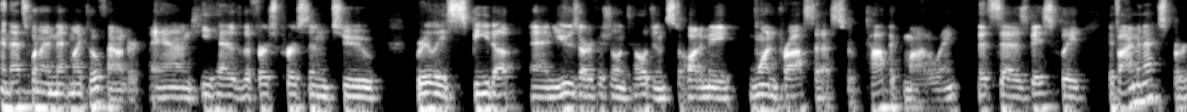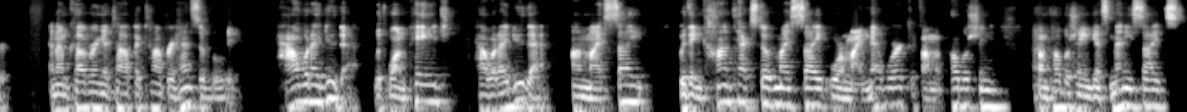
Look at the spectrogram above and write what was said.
And that's when I met my co founder. And he had the first person to really speed up and use artificial intelligence to automate one process of topic modeling that says basically, if I'm an expert and I'm covering a topic comprehensively, how would I do that with one page? How would I do that on my site? Within context of my site or my network, if I'm a publishing, if I'm publishing against many sites,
